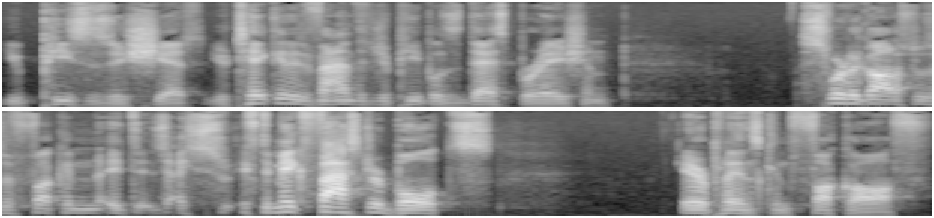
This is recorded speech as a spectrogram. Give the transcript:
You pieces of shit. You're taking advantage of people's desperation. I swear to God, if it was a fucking. It, it, if they make faster boats, airplanes can fuck off.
